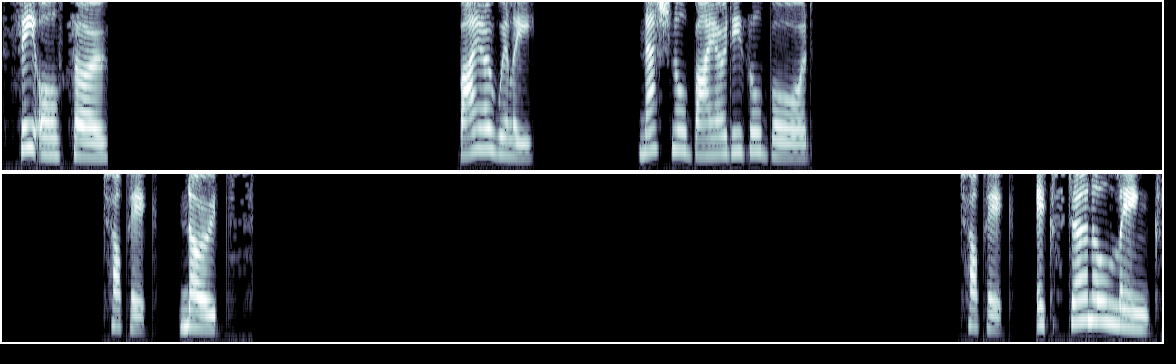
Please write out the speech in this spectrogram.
See also BioWillie National Biodiesel Board Topic Notes Topic External links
